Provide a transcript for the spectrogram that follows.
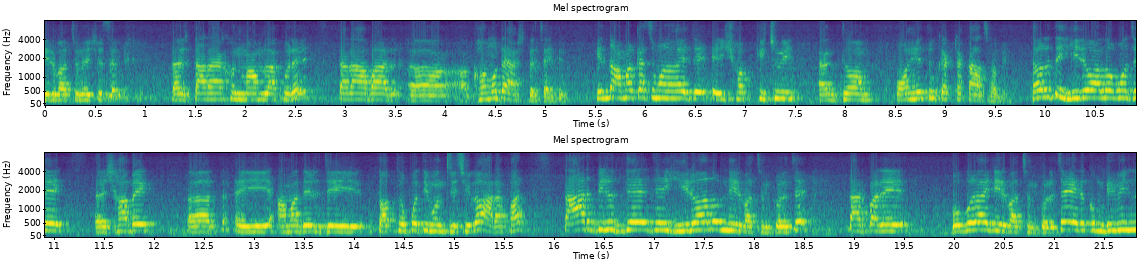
নির্বাচনে এসেছেন তারা এখন মামলা করে তারা আবার ক্ষমতায় আসতে চাইবে। কিন্তু আমার কাছে মনে হয় যে এই সব কিছুই একদম অহেতুক একটা কাজ হবে। তাহলে তো হিরো আলমও যে সাবেক এই আমাদের যে তথ্য প্রতিমন্ত্রী ছিল আরাফাত, তার বিরুদ্ধে যে হিরো আলম নির্বাচন করেছে, তারপরে বগুড়ায় নির্বাচন করেছে এরকম বিভিন্ন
